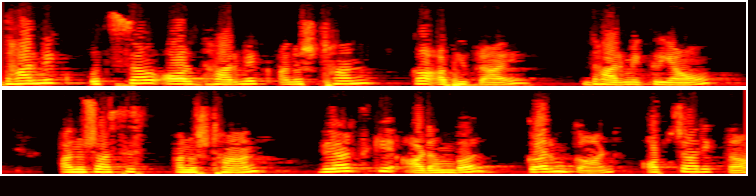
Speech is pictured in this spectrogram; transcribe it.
धार्मिक उत्सव और धार्मिक अनुष्ठान का अभिप्राय, धार्मिक क्रियाओं, अनुशासित अनुष्ठान, व्यर्थ के आडंबर कर्म कांड औपचारिकता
